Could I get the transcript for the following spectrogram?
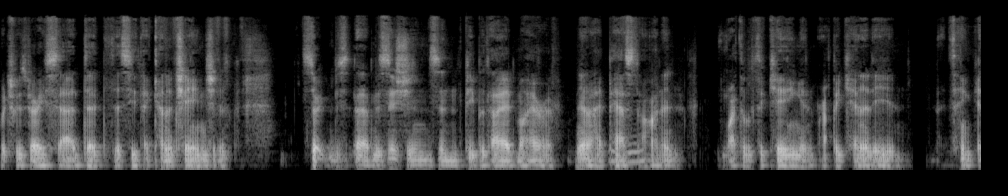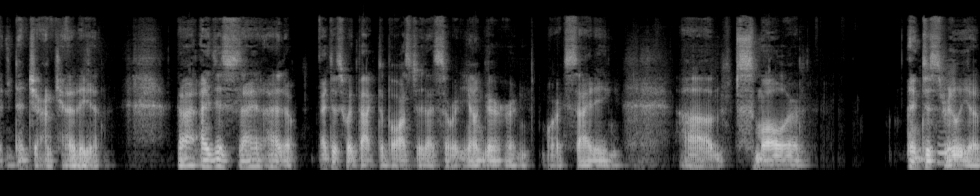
which was very sad to, to see that kind of change. And certain uh, musicians and people that I admire, you know, had passed hmm on, and Martin Luther King and Robert Kennedy, and I think, and then John Kennedy, and I, I just, I, I don't. I just went back to Boston. I saw it younger and more exciting, um, smaller, and just hmm really a,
